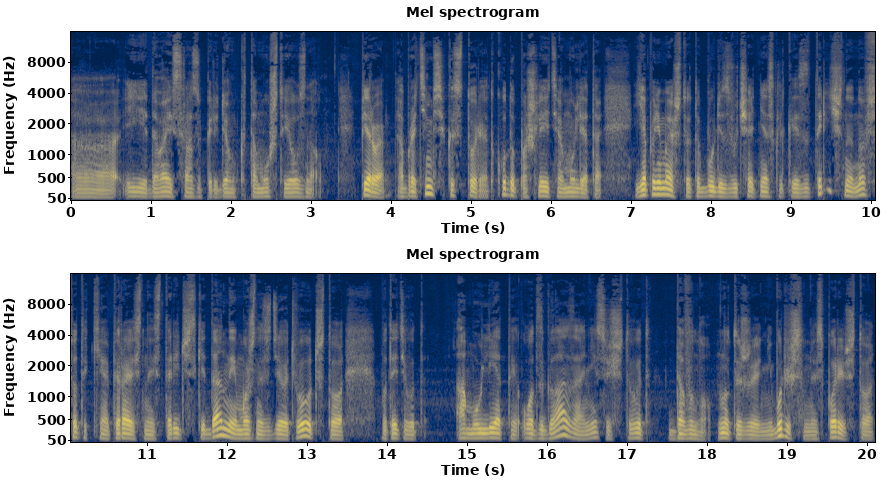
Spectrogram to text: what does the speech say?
и давай сразу перейдем к тому, что я узнал. Первое. Обратимся к истории. Откуда пошли эти амулеты? Я понимаю, что это будет звучать несколько эзотерично, но все-таки, опираясь на исторические данные, можно сделать вывод, что вот эти вот амулеты от сглаза, они существуют давно. Ну, ты же не будешь со мной спорить, что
